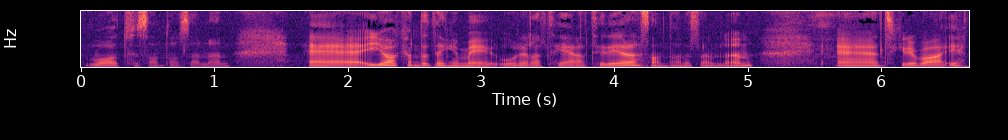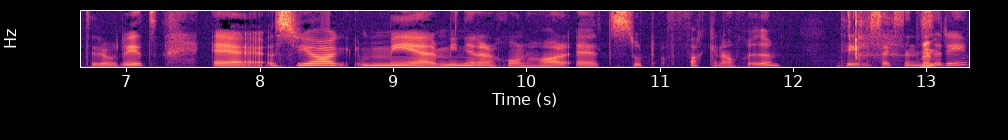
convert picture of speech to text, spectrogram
vad för samtalsämnen. Eh, jag kan inte tänka mig att relatera till deras samtalsämnen. Eh, jag tycker det var jätteroligt. Eh, så jag med min generation har ett stort fucking avsky till Sex and the City.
